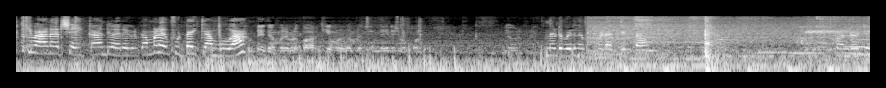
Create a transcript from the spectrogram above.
എനിക്ക് വേണ ഒരു ഷെയ്ക്കാന്റെ വരെ കൊടുക്കാം. നമ്മൾ ഫുഡ് കഴിക്കാൻ പോവാ. എന്നിട്ട് ഇവിടുന്ന് ഇവിടെ എത്തിട്ടോ. കൊണ്ടോട്ടി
